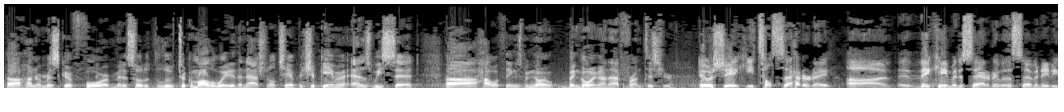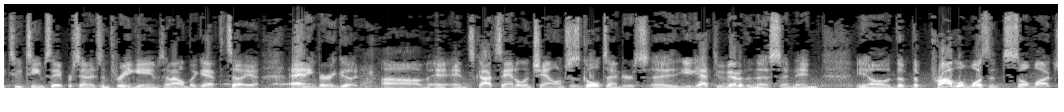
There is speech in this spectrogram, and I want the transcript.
Uh, Hunter Miska for Minnesota Duluth took them all the way to the national championship game, as we said. Uh, how have things been going, been going on that front this year? It was shaky till Saturday. Uh, they came into Saturday with a 782 team save percentage in three games, and I don't think I have to tell you, that ain't very good. Um, and, and, Scott Sandelin challenges goaltenders. Uh, you have to be better than this. And, and you know, the, the problem wasn't so much,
